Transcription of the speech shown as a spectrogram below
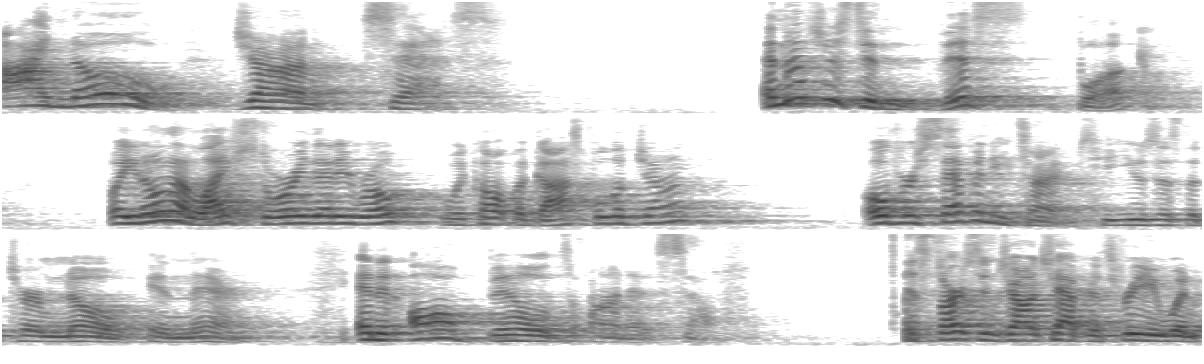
I know, John says. And not just in this book, but you know that life story that he wrote? We call it the Gospel of John? Over 70 times he uses the term know in there. And it all builds on itself. It starts in John chapter 3 when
